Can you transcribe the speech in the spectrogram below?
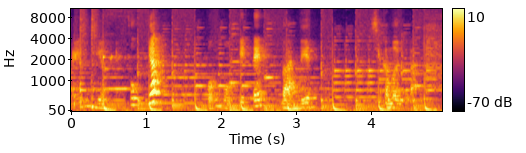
cái niềm hạnh phúc nhất của một cái tết đoàn viên. Xin cảm ơn các bạn.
